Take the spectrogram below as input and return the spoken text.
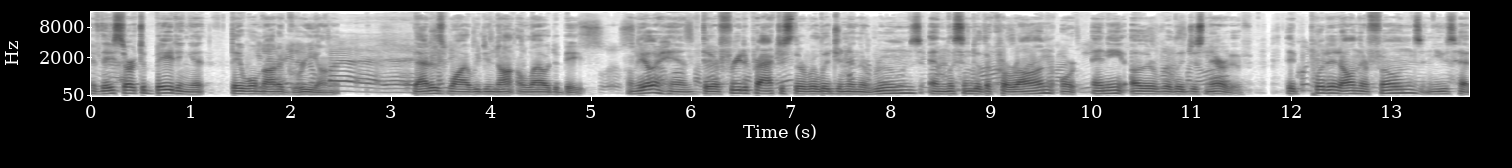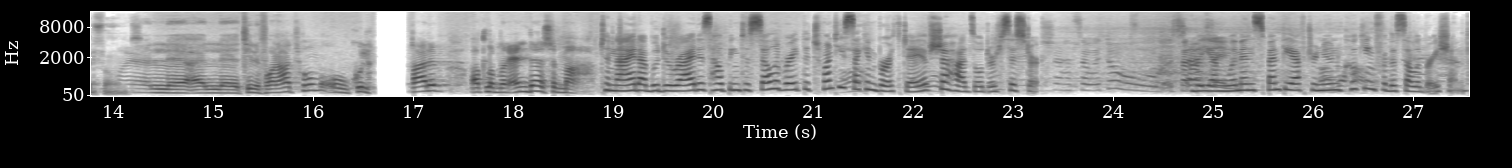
If they start debating it, they will not agree on it. That is why we do not allow debate. On the other hand, they are free to practice their religion in their rooms and listen to the Quran or any other religious narrative. They put it on their phones and use headphones. Tonight, Abu Duraid is helping to celebrate the 22nd birthday of Shahad's older sister. The young women spent the afternoon cooking for the celebration,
